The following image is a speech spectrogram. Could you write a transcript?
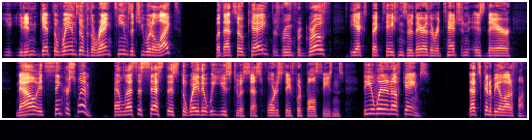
you, you didn't get the wins over the ranked teams that you would have liked, but that's okay. There's room for growth. The expectations are there. The retention is there. Now it's sink or swim. And let's assess this the way that we used to assess Florida State football seasons. Do you win enough games? That's going to be a lot of fun.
